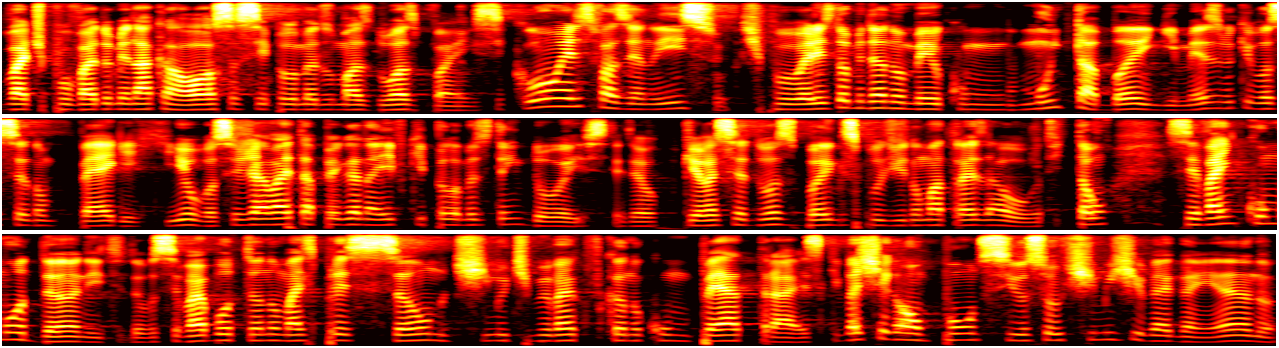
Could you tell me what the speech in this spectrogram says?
Vai, tipo, vai dominar a carroça assim, pelo menos umas duas bangs. E com eles fazendo isso, tipo, eles dominando o meio com muita bang, mesmo que você não pegue kill, você já vai estar tá pegando aí que pelo menos tem dois, entendeu? Porque vai ser duas bangs explodindo uma atrás da outra. Então, você vai incomodando, entendeu? Você vai botando mais pressão no time, o time vai ficando com o um pé atrás. Que vai chegar um ponto, se o seu time estiver ganhando,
